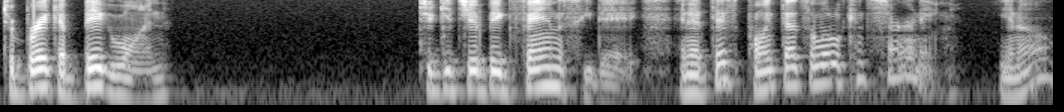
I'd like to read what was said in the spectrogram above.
to break a big one to get you a big fantasy day. And at this point, that's a little concerning, you know?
